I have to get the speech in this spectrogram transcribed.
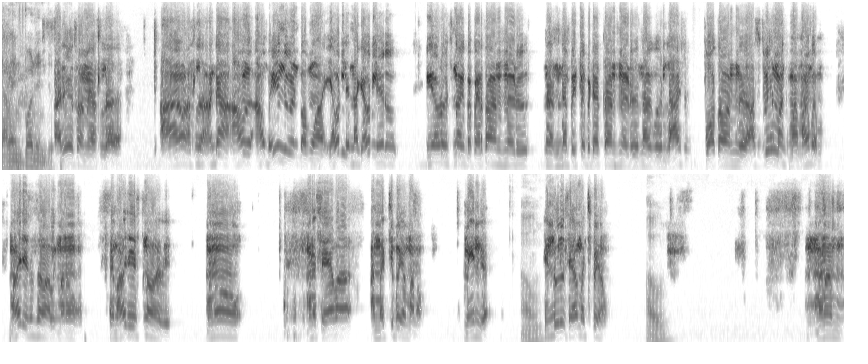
చాలా ఇంపార్టెంట్ అదే స్వామి అసలు ఆ అసలు అంటే ఆమె భయం చూడండి పాపం. ఎవరు నాకు ఎవరు లేరు. ఇక ఎవడు వచ్చి నాకు పెడతా అంటున్నాడు. నా- పెట్లో పెట్టేస్తా అంటున్నాడు. నాకు లాస్ట్ పోతా అంటున్నాడు. ఆ సిచ్యువేషన్ మనకి మనం మనమే చేస్తున్నాం వాళ్ళకి మనం. అది మనమే చేస్తున్నాం అది. మనం మన సేవ మర్చిపోయాం మనం మెయిన్గా. హిందువులు సేవ మర్చిపోయాం. మనం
